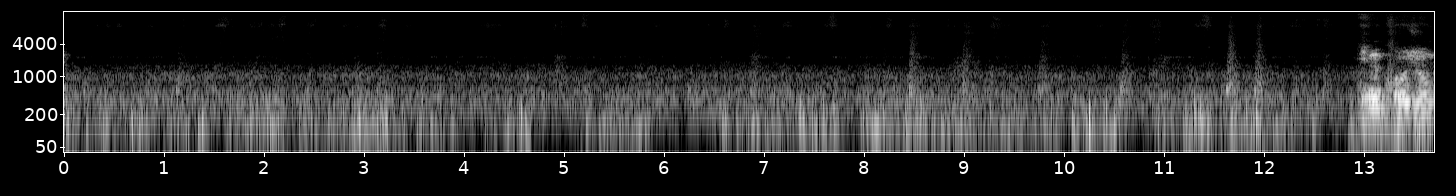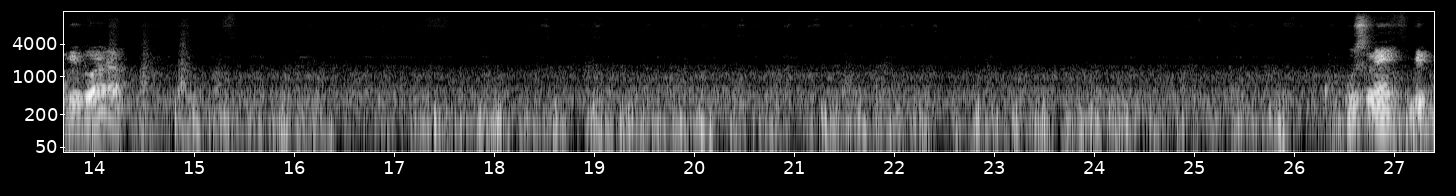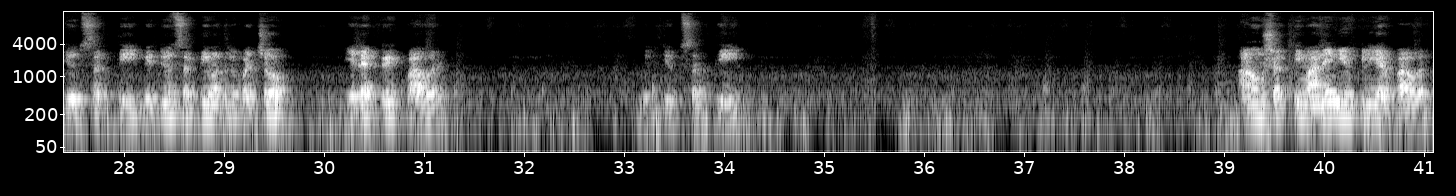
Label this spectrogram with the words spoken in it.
इन खोजों के द्वारा उसने विद्युत शक्ति। विद्युत शक्ति मतलब बच्चों इलेक्ट्रिक पावर विद्युत शक्ति। अणु शक्ति माने न्यूक्लियर पावर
